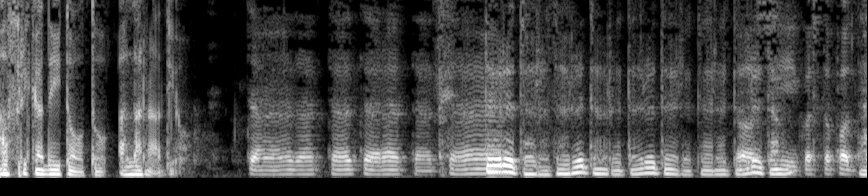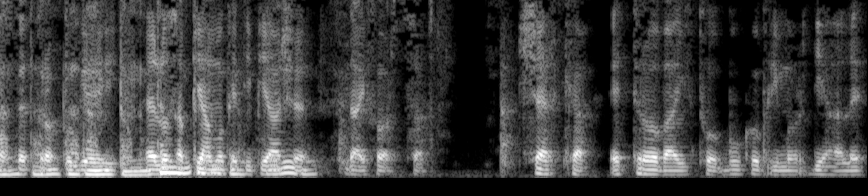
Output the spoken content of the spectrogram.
Africa dei Toto alla radio. Oh sì, questo podcast è troppo gay e lo sappiamo che ti piace. Dai, forza. Cerca e trova il tuo buco primordiale.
